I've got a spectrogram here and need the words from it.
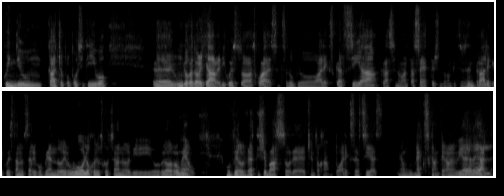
quindi un calcio propositivo eh, un giocatore chiave di questa squadra è senza dubbio Alex Garcia, classe 97, centrocampista centrale, che quest'anno sta ricoprendo il ruolo che lo scorso anno di Oriol Romeo, ovvero il vertice basso del centrocampo. Alex Garcia è un ex canterano via Real,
